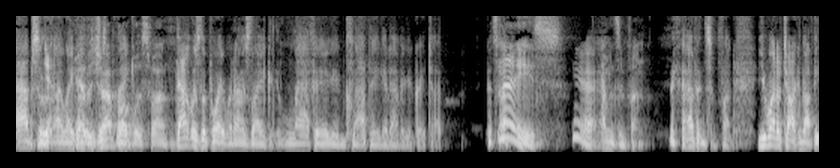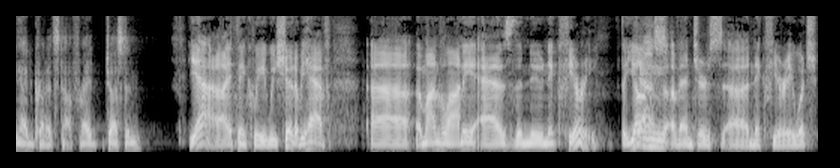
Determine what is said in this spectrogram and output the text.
Absolutely, Yeah. I like. That. Yeah, I the was just jump rope like, was fun. that was the point when I was like laughing and clapping and having a great time. Good stuff. Nice, Yeah, having some fun. having some fun. You want to talk about the end credit stuff, right, Justin? Yeah, I think we we should. We have uh, Iman Vellani as the new Nick Fury, the young Yes. Avengers uh, Nick Fury, which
